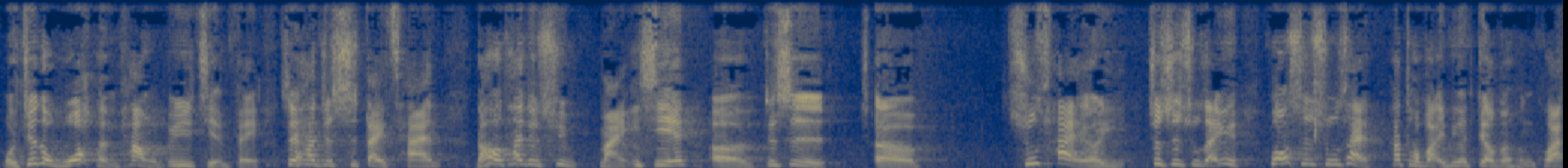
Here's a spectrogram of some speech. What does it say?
我觉得我很胖，我必须减肥，所以他就吃代餐，然后他就去买一些呃，就是呃。蔬菜而已，就吃蔬菜，因为光吃蔬菜，他头发一定会掉得很快，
